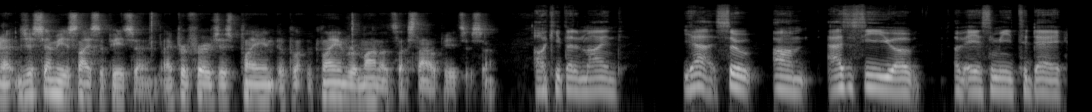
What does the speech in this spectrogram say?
uh, just send me a slice of pizza. I prefer just plain plain Romano style pizza. So I'll keep that in mind. Yeah. So, um, as a CEO of ASME today,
